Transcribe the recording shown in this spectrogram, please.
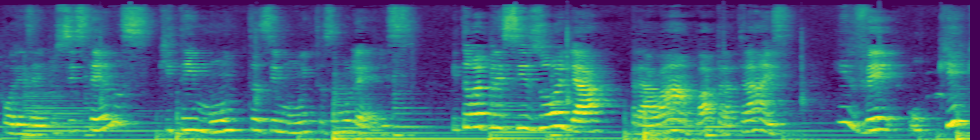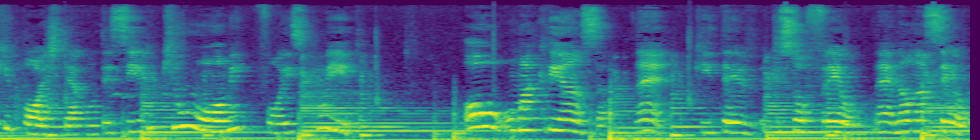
por exemplo, sistemas que tem muitas e muitas mulheres. Então é preciso olhar para lá, lá para trás e ver o que, que pode ter acontecido que um homem foi excluído. Ou uma criança né, que, teve, que sofreu, né, não nasceu,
